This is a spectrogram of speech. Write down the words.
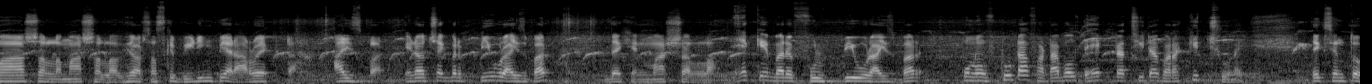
মাশাল্লাহ মাশাল্লাহ ভিউয়ার্স আজকে ব্রিডিং পেয়ার আরও একটা আইসবার এটা হচ্ছে একবার পিওর আইসবার দেখেন মাশাল্লাহ একেবারে ফুল পিওর আইসবার কোনো টুটা ফাটা বলতে একটা ছিটা ফাটা কিচ্ছু নাই। দেখছেন তো,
